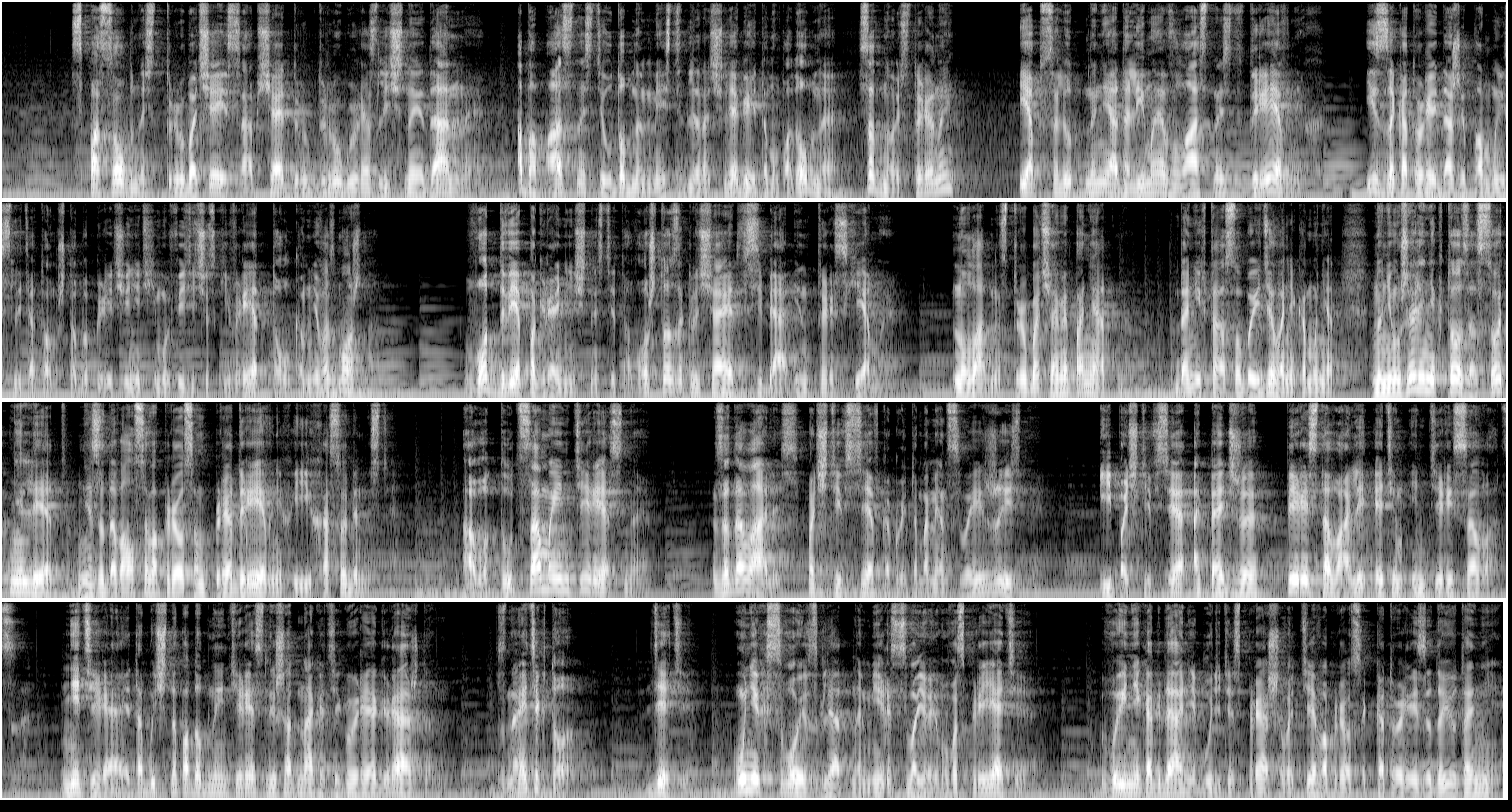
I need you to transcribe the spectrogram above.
Способность трубачей сообщать друг другу различные данные об опасности, удобном месте для ночлега и тому подобное, с одной стороны, и абсолютно неодолимая властность древних, из-за которой даже помыслить о том, чтобы причинить ему физический вред, толком невозможно – вот две пограничности того, что заключает в себя интерсхемы. Ну ладно, с трубачами понятно. До них-то особо и дела никому нет. Но неужели никто за сотни лет не задавался вопросом про древних и их особенности? А вот тут самое интересное. Задавались почти все в какой-то момент своей жизни. И почти все, опять же, переставали этим интересоваться. Не теряет обычно подобный интерес лишь одна категория граждан. Знаете кто? Дети. У них свой взгляд на мир, свое его восприятие. Вы никогда не будете спрашивать те вопросы, которые задают они.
